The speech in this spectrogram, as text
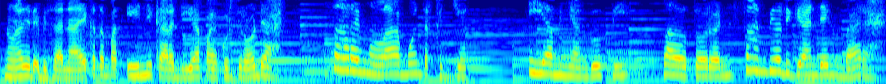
Nona tidak bisa naik ke tempat ini karena dia pakai kursi roda. Sarah yang melamun terkejut. Ia menyanggupi, lalu turun sambil digandeng Barah.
